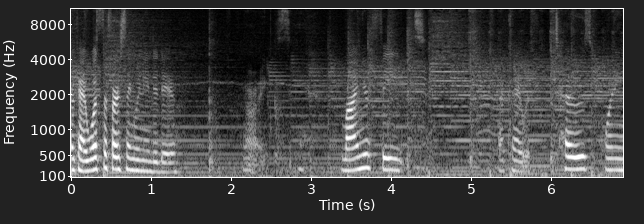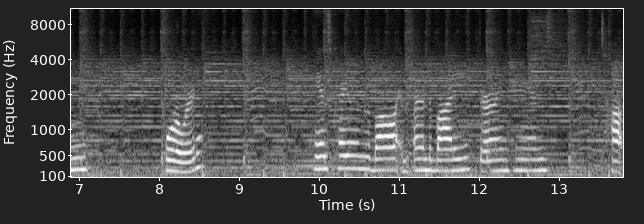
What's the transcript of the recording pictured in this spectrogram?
Okay, what's the first thing we need to do? All right, line your feet, okay, with toes pointing forward. Hands cradling the ball in front of the body, throwing hands top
